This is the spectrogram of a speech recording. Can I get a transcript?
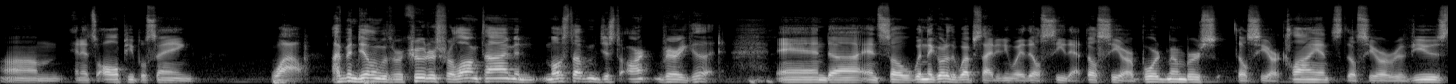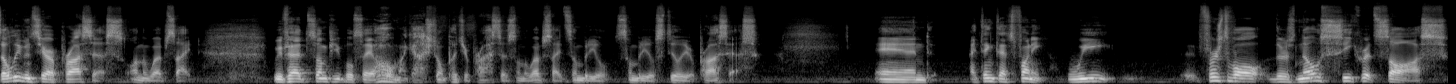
Um, and it's all people saying, wow, I've been dealing with recruiters for a long time, and most of them just aren't very good. And, uh, and so when they go to the website anyway, they'll see that. They'll see our board members, they'll see our clients, they'll see our reviews, they'll even see our process on the website. We've had some people say, "Oh my gosh, don't put your process on the website. Somebody will somebody will steal your process." And I think that's funny. We first of all, there's no secret sauce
